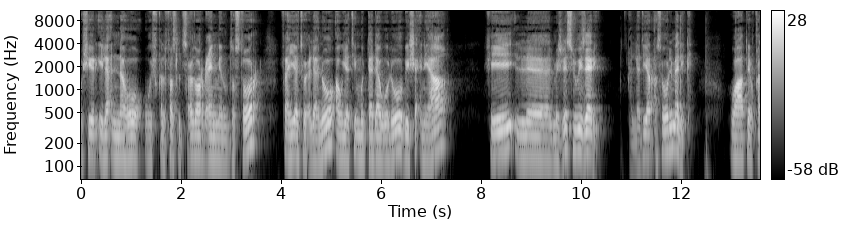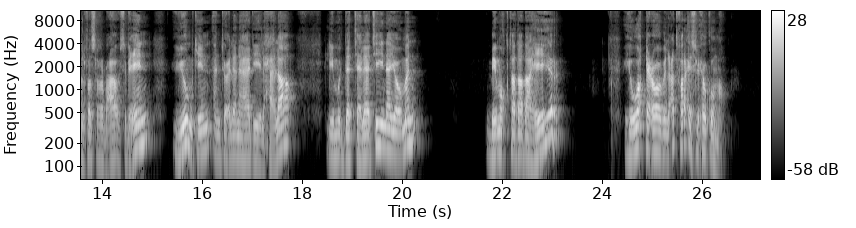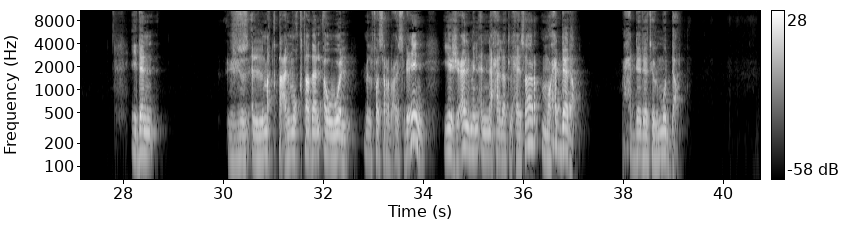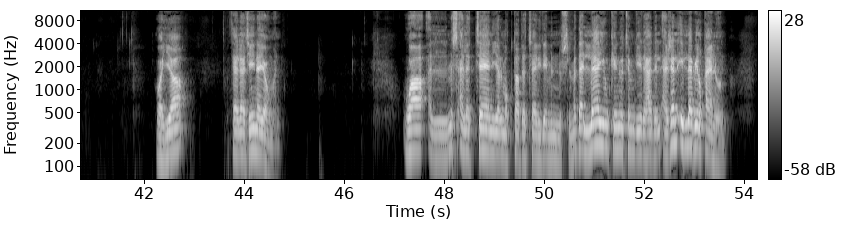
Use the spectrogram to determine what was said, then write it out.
أشير إلى أنه وفق الفصل 49 من الدستور فهي تعلن أو يتم التداول بشأنها في المجلس الوزاري الذي يرأسه الملك. وطبق الفصل 74 يمكن أن تعلن هذه الحالة لمدة 30 يوما بمقتضى ظهير يوقعه بالعطف رئيس الحكومة. إذا الجزء المقطع المقتضى الأول من الفصل 74 يجعل من أن حالة الحصار محددة. محددة المدة. وهي ثلاثين يوما. والمسألة الثانية المقتضى التالي من نفس المدى لا يمكن تمديد هذا الأجل إلا بالقانون.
